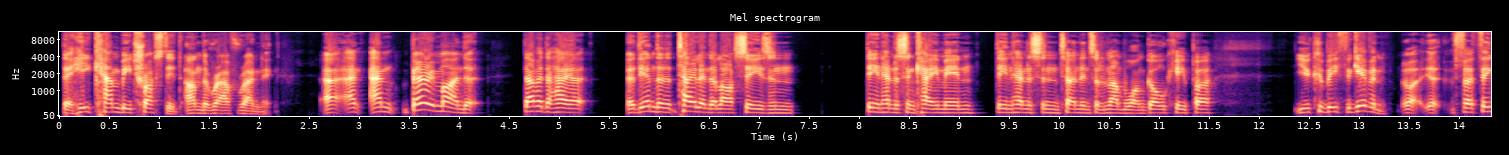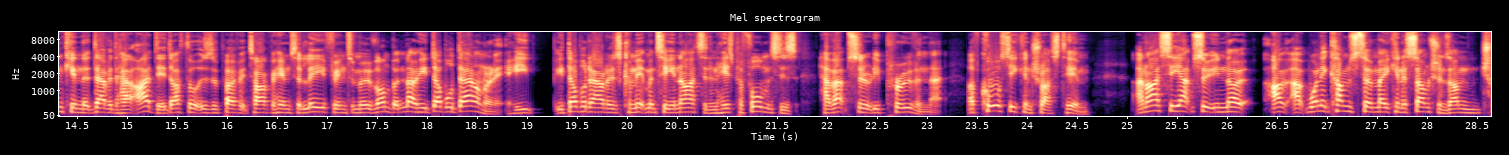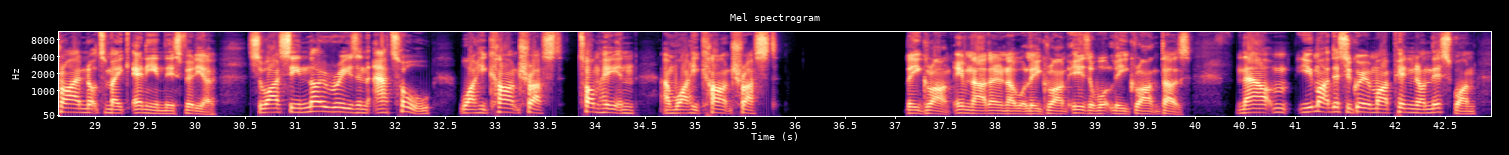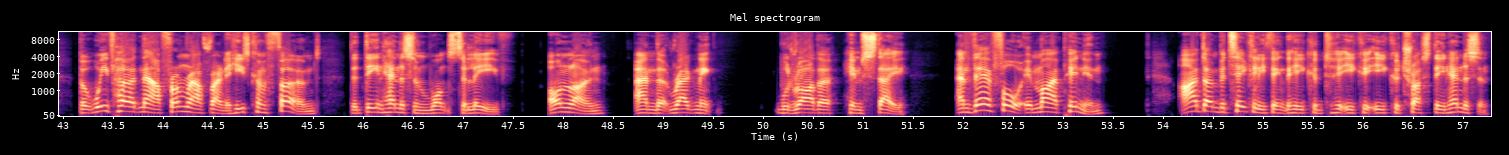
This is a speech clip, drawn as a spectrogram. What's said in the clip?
that he can be trusted under Ralf Rangnick. Uh, and and bear in mind that David De Gea, at the end of the tail end of last season, Dean Henderson came in. Dean Henderson turned into the number one goalkeeper you could be forgiven uh, for thinking that David how I did. I thought it was the perfect time for him to leave, for him to move on, but no, he doubled down on it. He he doubled down on his commitment to United, and his performances have absolutely proven that. Of course, he can trust him, and I see absolutely no. I, I, when it comes to making assumptions, I'm trying not to make any in this video. So I see no reason at all why he can't trust Tom Heaton and why he can't trust Lee Grant, even though I don't know what Lee Grant is or what Lee Grant does. Now, you might disagree with my opinion on this one, but we've heard now from Ralf Rangnick, he's confirmed that Dean Henderson wants to leave on loan and that Rangnick would rather him stay. And therefore, in my opinion, I don't particularly think that he could he could he could trust Dean Henderson.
